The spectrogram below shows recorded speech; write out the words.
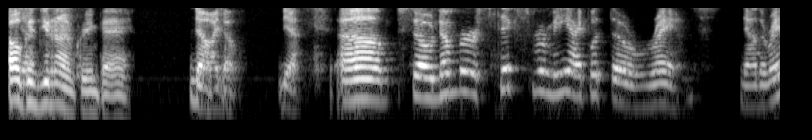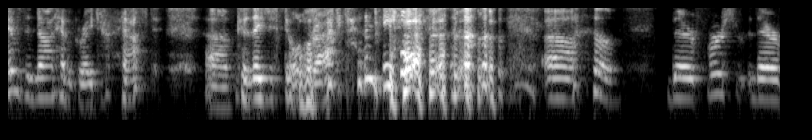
Oh, because yeah. you don't have Green Bay. No, I don't. Yeah. Um, so number six for me, I put the Rams. Now the Rams did not have a great draft because um, they just don't draft people. uh, their first their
